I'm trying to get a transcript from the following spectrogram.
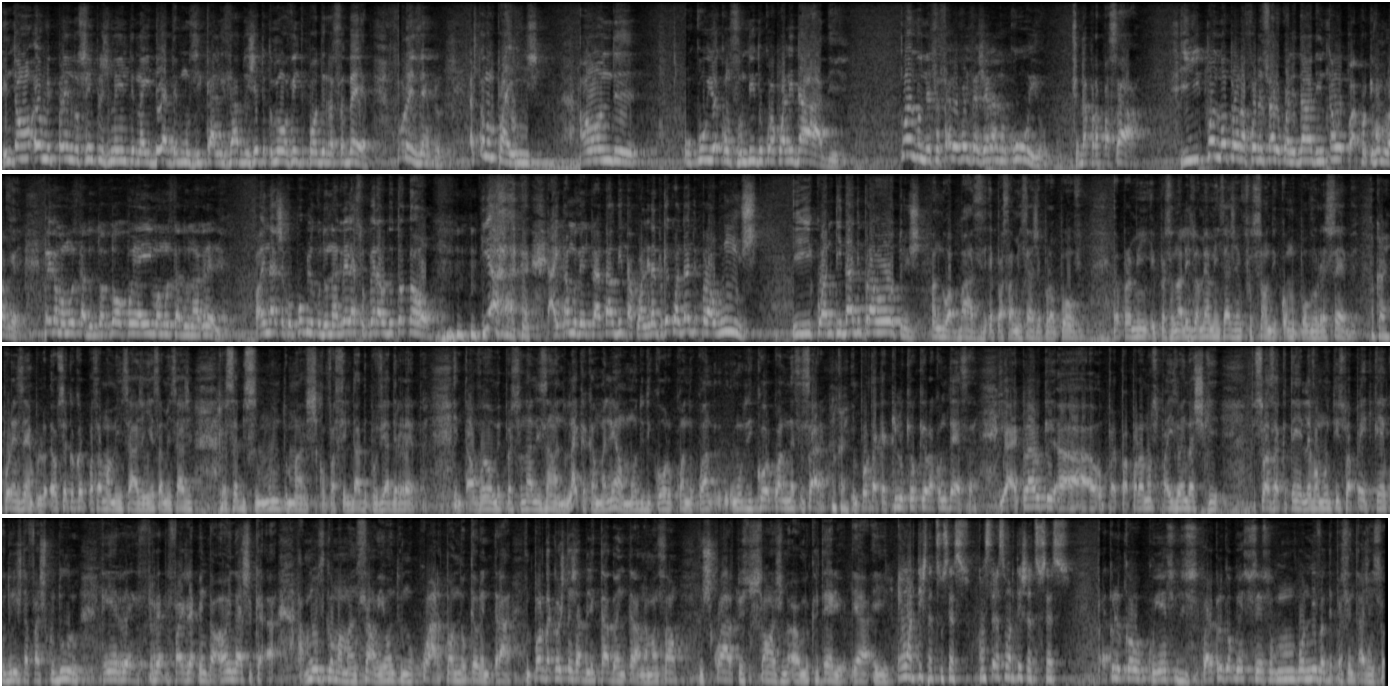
Então eu me prendo simplesmente na ideia de musicalizar do jeito que o meu ouvinte pode receber. Por exemplo, eu estou num país onde o cuio é confundido com a qualidade. Quando necessário eu vou exagerar no cuio, se dá para passar. E quando outra hora for necessário qualidade, então, epa, porque vamos lá ver. Pega uma música do Totó, põe aí uma música do. Ou ainda acha que o público do Nagrelha supera o do Totó. yeah. Aí estamos em tratar dita qualidade, porque qualidade para alguns e quantidade para outros. Quando a base é passar mensagem para o povo, eu para mim personalizo a minha mensagem em função de como o povo recebe. Okay. Por exemplo, eu sei que eu quero passar uma mensagem e essa mensagem recebe-se muito mais com facilidade por via de rap. Então vou me personalizando, like a camaleão, modo de cor quando, quando modo de cor quando necessário. Okay. Importa que aquilo que eu quero aconteça. E é claro que a, a, a, para, para o nosso país eu ainda acho que pessoas que têm, levam muito isso a peito. Quem é kudurista faz kuduro, quem é rap faz rap. Então eu ainda acho que a, a música é uma mansão e eu entro no quarto onde eu quero entrar. Importa que eu esteja habilitado a entrar na mansão, os quartos são os, o meu critério. Yeah, e É um artista de sucesso? Considera-se um artista de sucesso? para aquilo que eu conheço, para aquilo que eu conheço, um bom nível de percentagem só.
